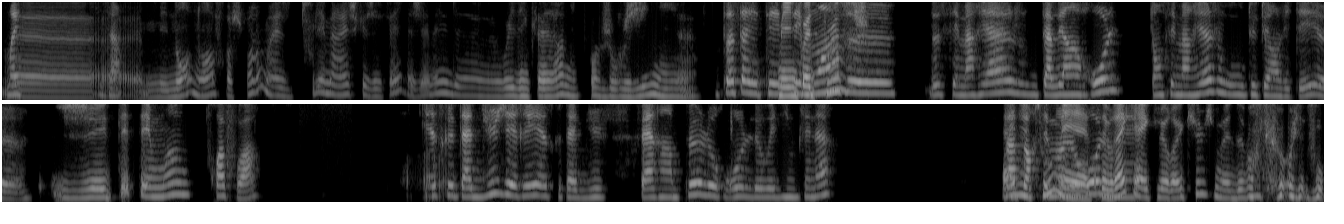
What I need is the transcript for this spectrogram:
Oui. Euh, mais non, non, franchement, tous les mariages que j'ai faits, il n'y a jamais eu de wedding planner, ni pour le jour J, ni. Euh, Toi, tu as été témoin de, de, ces mariages ou tu avais un rôle dans ces mariages ou tu étais invité J'ai été témoin trois fois. Est-ce que tu as dû gérer, est-ce que tu as dû faire un peu le rôle de wedding planner? Pas, forcément mais c'est vrai qu'avec le recul, je me demande comment ils ont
